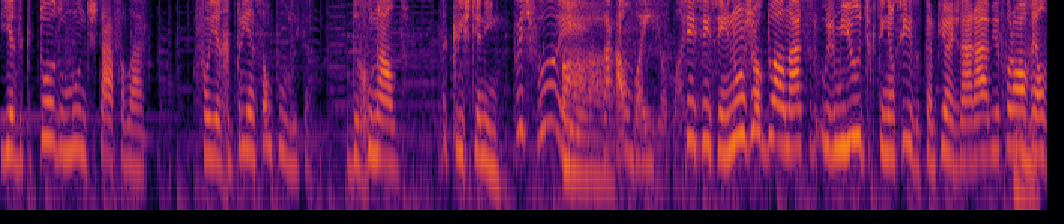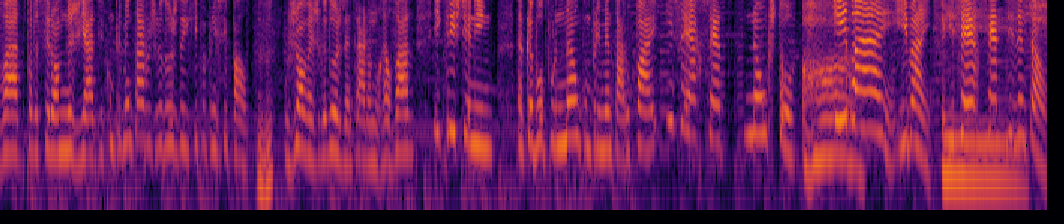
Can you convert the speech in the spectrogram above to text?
e a de que todo o mundo está a falar foi a repreensão pública de Ronaldo a Cristianinho. Pois foi. Ah. Dá cá um beijo, pai. Sim, sim, sim. Num jogo do Al Nassr, os miúdos que tinham sido campeões da Arábia foram ao relevado para ser homenageados e cumprimentar os jogadores da equipa principal. Os jovens jogadores entraram no relevado e Cristianinho acabou por não cumprimentar o pai e CR7 não gostou. E bem, e bem. E CR7 diz então:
